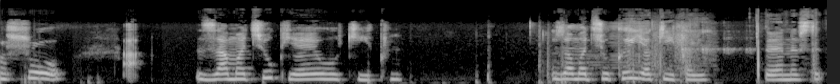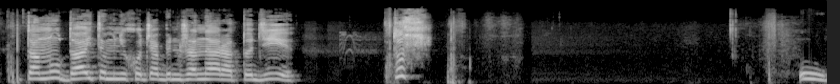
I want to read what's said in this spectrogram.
А що? А, за матюк я його кікну. За матюки я кікаю. Та я не встиг. Та ну дайте мені хоча б інженера тоді. То с... У.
